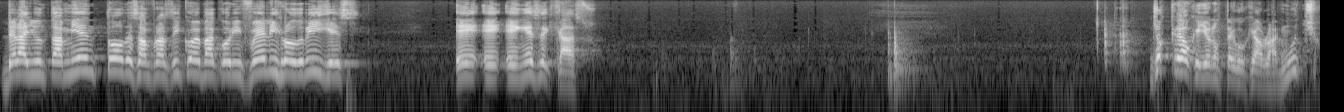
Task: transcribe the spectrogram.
del Ayuntamiento de San Francisco de Macorís, Félix Rodríguez, en, ese caso. Yo creo que yo no tengo que hablar mucho.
